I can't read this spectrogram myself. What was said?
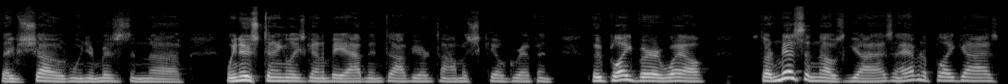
they've showed when you're missing. Uh, we knew Stingley's going to be out, and then Tavierre Thomas, Shaquill Griffin, who played very well. So they're missing those guys and having to play guys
